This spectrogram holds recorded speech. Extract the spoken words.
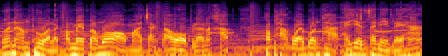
เมื่อนำถั่วแล้วก็เม็ดมะม่วงออกมาจากเตาอบแล้วนะครับ ก็พักไว้บนถาดให้เย็นสนิทเลยฮะ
